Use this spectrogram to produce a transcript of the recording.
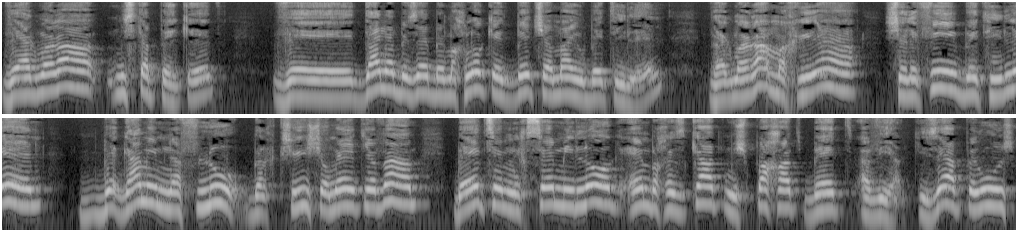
והגמרא מסתפקת ודנה בזה במחלוקת בית שמאי ובית הלל, והגמרא מכריעה שלפי בית הלל גם אם נפלו כשהיא שומרת יבם, בעצם נכסי מילוג הם בחזקת משפחת בית אביה, כי זה הפירוש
